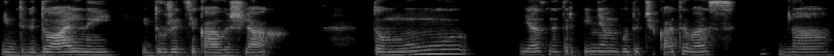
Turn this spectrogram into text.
індивідуальний і дуже цікавий шлях, тому я з нетерпінням буду чекати вас на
